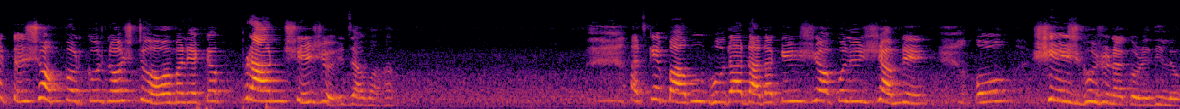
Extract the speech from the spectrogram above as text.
একটা সম্পর্ক নষ্ট হওয়া মানে একটা প্রাণ শেষ হয়ে যাওয়া। আজকে বাবু, ভোদা, দাদাকে সকলের সামনে ও শেষ ঘোষণা করে দিল।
